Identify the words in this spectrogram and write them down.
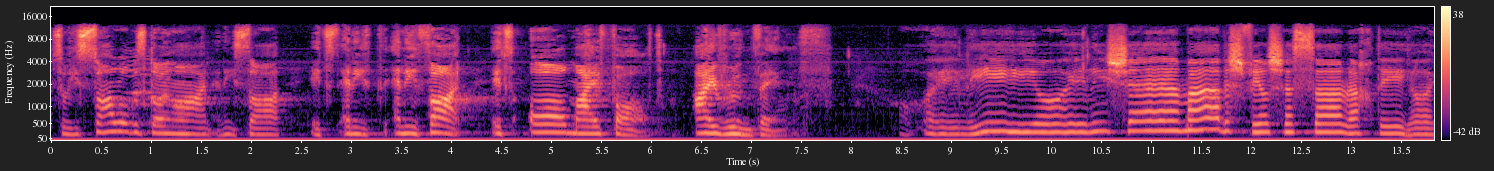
So he saw what was going on and he saw it's, and he, and he thought, it's all my fault. I ruin things. אוי לי, אוי לי שמא בשביל שסרחתי, אוי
